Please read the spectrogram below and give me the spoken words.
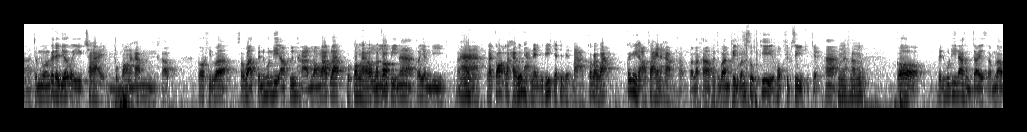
อ่าจำนวนก็จะเยอะกว่าอีก ใช่ ถูกต้องนะครับมครับก็คิดว่าสวัสด์เป็นหุ้นที่อะพื้นฐานรองรับแล้ว ถูกต้องแล้วปีแล้วก็นี้ปีหน้าก็ยังดีนะครับอ่าแล้วก็ราคาพื้นฐานเนี่ยอยู่ที่ 71 บาท ก็แปลว่า ก็ยังเหลืออัพไซด์นะครับครับราคาปัจจุบันปิดวันศุกร์ที่ 64.75 นะครับอือฮึก็เป็นหุ้นที่น่าสนใจสำหรับ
